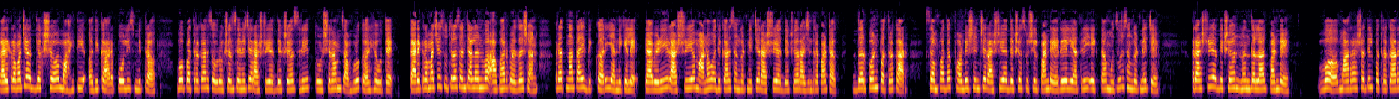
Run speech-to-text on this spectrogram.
कार्यक्रमाचे अध्यक्ष माहिती अधिकार पोलीस मित्र व पत्रकार संरक्षण सेनेचे राष्ट्रीय अध्यक्ष श्री तुळशीराम जांभूळकर हे होते. कार्यक्रमाचे सूत्रसंचालन व आभार प्रदर्शन रत्नाताई दिक्कर यांनी केले. त्यावेळी राष्ट्रीय मानव अधिकार संघटनेचे राष्ट्रीय अध्यक्ष राजेंद्र पाठक दर्पण पत्रकार संपादक फाउंडेशनचे राष्ट्रीय अध्यक्ष सुशील पांडे रेल यात्री एकता मजूर संघटनेचे राष्ट्रीय अध्यक्ष नंदलाल पांडे व महाराष्ट्रातील पत्रकार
